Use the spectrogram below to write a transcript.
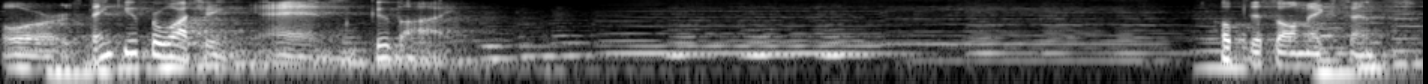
Or thank you for watching, and goodbye. This all makes sense.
